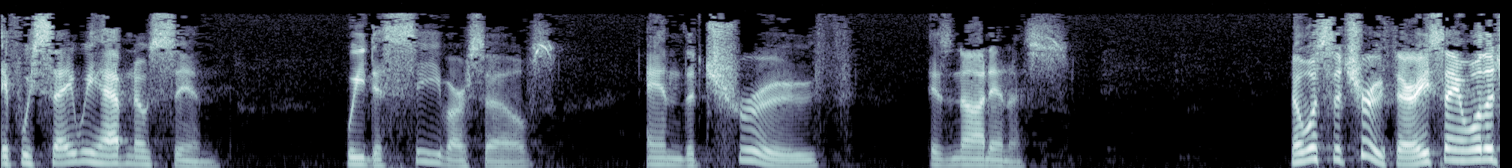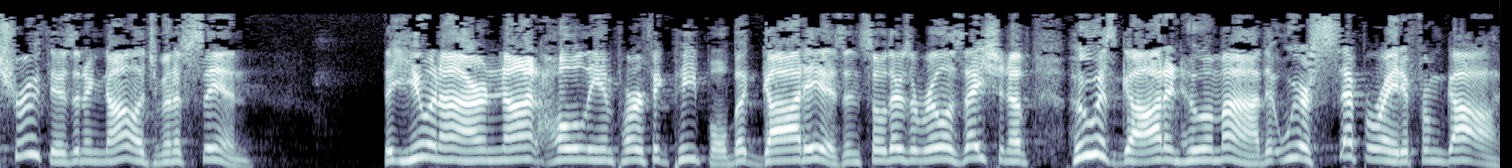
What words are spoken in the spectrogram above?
If we say we have no sin, we deceive ourselves and the truth is not in us. Now, what's the truth there? He's saying, well, the truth is an acknowledgement of sin. That you and I are not holy and perfect people, but God is. And so there's a realization of who is God and who am I? That we are separated from God.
